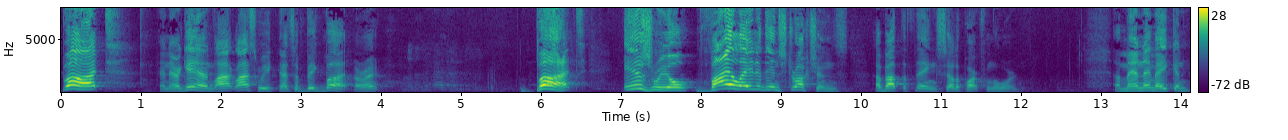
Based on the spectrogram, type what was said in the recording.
But, and there again, like last week, that's a big but, all right? But Israel violated the instructions about the things set apart from the Lord. A man named Achan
